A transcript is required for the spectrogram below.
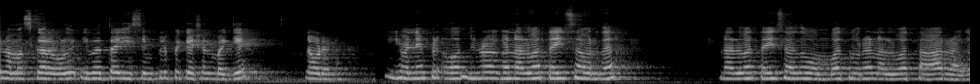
ನಮಸ್ಕಾರಗಳು. ಇವತ್ತ ಈ ಸಿಂಪ್ಲಿಫಿಕೇಶನ್ ಬಗ್ಗೆ ನೋಡೋಣ. ಇವನ್ನೇ ಒಂದರೊಳಗೆ ನಲ್ವತ್ತೈದು ಸಾವಿರದ ನಲ್ವತ್ತೈದು ಸಾವಿರದ ಒಂಬತ್ತುನೂರ ನಲ್ವತ್ತಾರಾಗ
